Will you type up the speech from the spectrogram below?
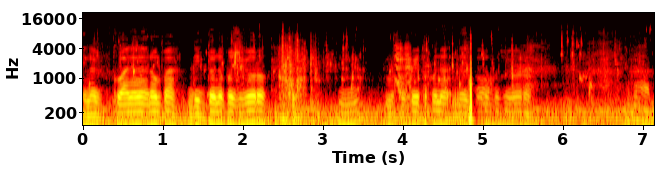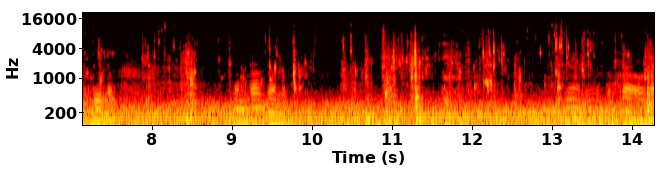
ngaon. Inagkuha na nga ron pa. Dito na po siguro. Makupito po na. Dito na po siguro. Grabe di lang. Namragan. Yan, yung tao na.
